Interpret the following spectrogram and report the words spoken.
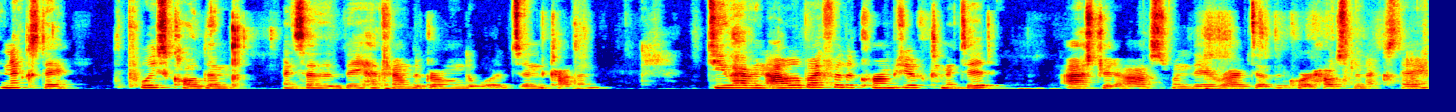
The next day, the police called them and said that they had found the girl in the woods in the cabin. Do you have an alibi for the crimes you have committed? Astrid asked when they arrived at the courthouse the next day.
